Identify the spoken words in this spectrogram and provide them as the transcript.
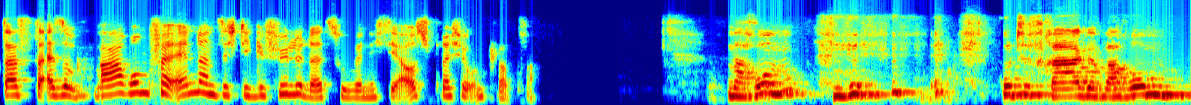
das, also warum verändern sich die Gefühle dazu, wenn ich sie ausspreche und klopfe? Warum? Gute Frage, warum?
